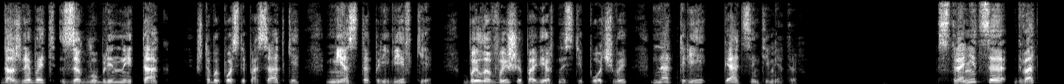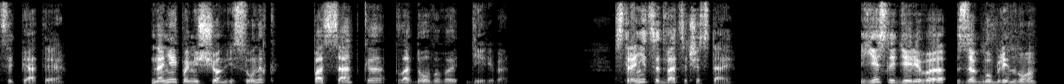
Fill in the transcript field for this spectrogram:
должны быть заглублены так, чтобы после посадки место прививки было выше поверхности почвы на 3-5 см. Страница 25. На ней помещен рисунок «Посадка плодового дерева». Страница 26. Если дерево заглублено,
